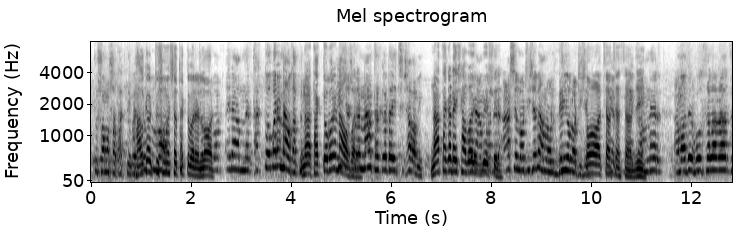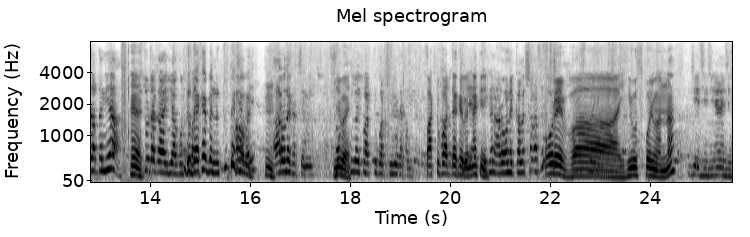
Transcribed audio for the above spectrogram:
একটু সমস্যা থাকতে পারে। হালকা একটু সমস্যা থাকতে পারে লট এটা থাকতেও পারে নাও থাকতে না, থাকতেও পারে, নাও পারে। না থাকাটাই স্বাভাবিক। না থাকাটাই স্বাভাবিক বেশি। আসে লট হিসেবে আমরা দেইও লট হিসেবে। ও, আচ্ছা, আচ্ছা, আচ্ছা, জি। আপনার আমাদের হোলসেলাররা যাতে নিয়া হ্যাঁ। কিছু টাকা ইয়া করতে দেখাবেন একটু হ্যাঁ দেখাবেন। আরও দেখাচ্ছি আমি। জি ভাই। পার্ট টু পার্ট তুলে দেখাবো। পার্ট টু পার্ট দেখাবেন নাকি? এখানে আরও অনেক কালেকশন আছে। ওরে ভাই হিউজ পরিমাণ না? জি জি জি এই যে।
